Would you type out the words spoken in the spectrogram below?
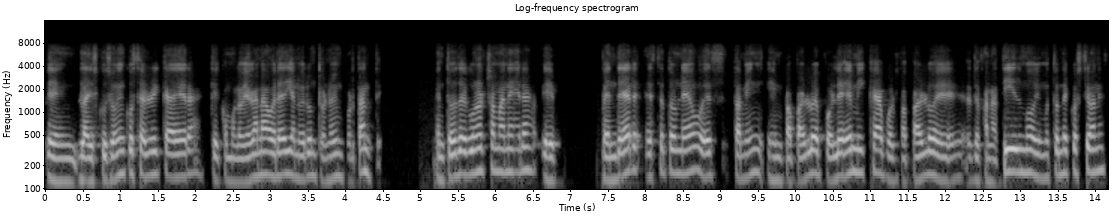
en la discusión en Costa Rica era que como lo había ganado Heredia no era un torneo importante. Entonces, de alguna otra manera, eh, vender este torneo es también empaparlo de polémica, empaparlo de, fanatismo y un montón de cuestiones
